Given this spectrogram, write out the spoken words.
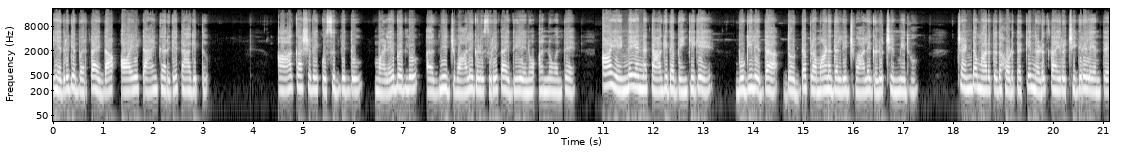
ಎದುರಿಗೆ ಬರ್ತಾ ಇದ್ದ ಆಯಿಲ್ ಟ್ಯಾಂಕರ್ಗೆ ತಾಗಿತ್ತು. ಆಕಾಶವೇ ಕುಸಿದ್ ಬಿದ್ದು ಮಳೆ ಬದಲು ಅಗ್ನಿ ಜ್ವಾಲೆಗಳು ಸುರಿತಾ ಇದೆಯೇನೋ ಅನ್ನುವಂತೆ ಆ ಎಣ್ಣೆಯನ್ನ ತಾಗಿದ ಬೆಂಕಿಗೆ ಬುಗಿಲೆದ್ದ ದೊಡ್ಡ ಪ್ರಮಾಣದಲ್ಲಿ ಜ್ವಾಲೆಗಳು ಚೆಮ್ಮಿದ್ವು. ಚಂಡಮಾರುತದ ಹೊಡೆತಕ್ಕೆ ನಡುಗ್ತಾ ಇರೋ ಚಿಗಿರೆಲೆಯಂತೆ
